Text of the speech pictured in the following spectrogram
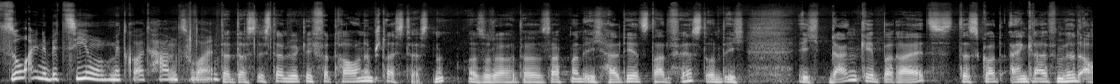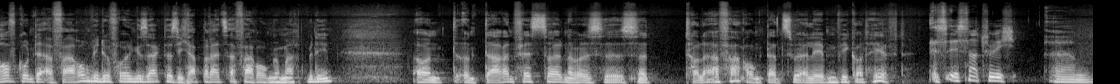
so eine Beziehung mit Gott haben zu wollen. Das ist dann wirklich Vertrauen im Stresstest. Ne? Also da, da sagt man, ich halte jetzt dran fest und ich, ich danke bereits, dass Gott eingreifen wird, auch aufgrund der Erfahrung, wie du vorhin gesagt hast. Ich habe bereits Erfahrungen gemacht mit ihm und, und daran festzuhalten. Aber das ist eine tolle Erfahrung, dann zu erleben, wie Gott hilft. Es ist natürlich ähm,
